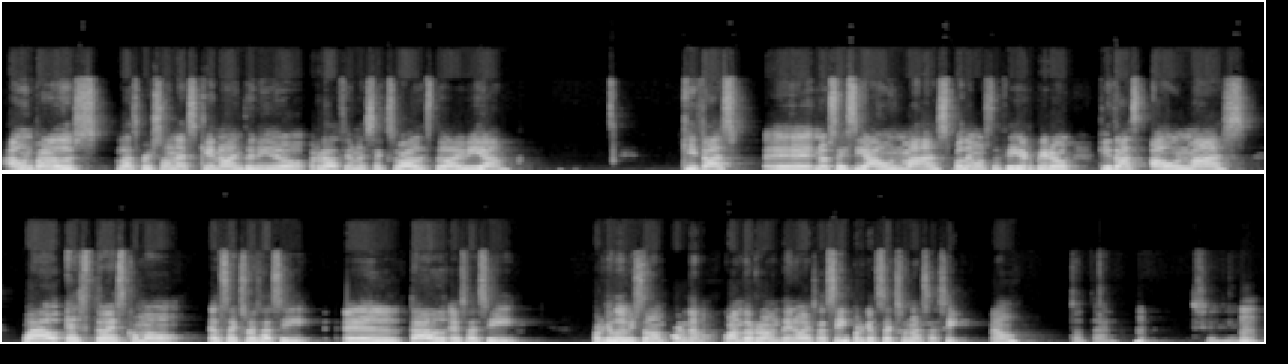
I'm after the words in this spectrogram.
aún para las personas que no han tenido relaciones sexuales todavía, quizás, eh, no sé si aún más, podemos decir, pero quizás aún más, wow, esto es como el sexo es así, el tal es así, porque lo he visto en el porno, cuando realmente no es así, porque el sexo no es así, ¿no? Total. Mm. Sí, sí. Mm.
